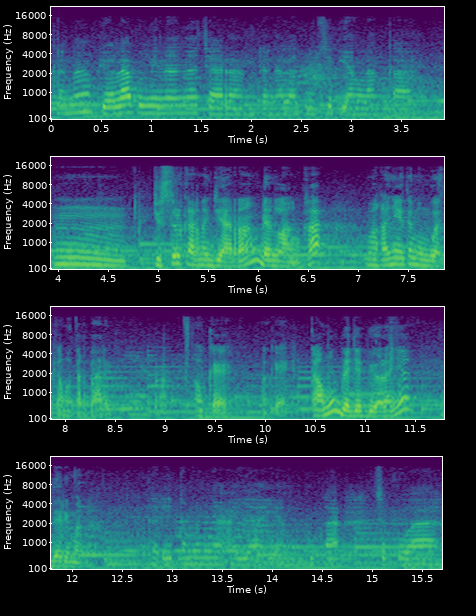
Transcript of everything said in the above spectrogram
Karena biola peminatnya jarang dan alat musik yang langka. Hmm, justru karena jarang dan langka, makanya itu membuat kamu tertarik. Iya, Oke, oke. Kamu belajar biolanya dari mana? dari temennya ayah yang sebuah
